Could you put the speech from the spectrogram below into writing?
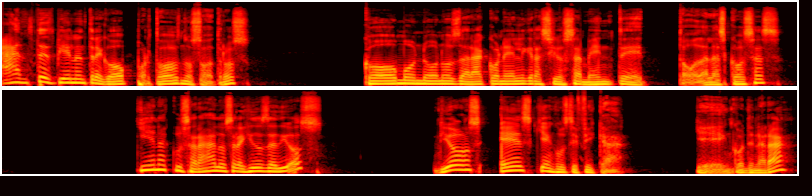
antes bien lo entregó por todos nosotros, ¿cómo no nos dará con él graciosamente todas las cosas? ¿Quién acusará a los elegidos de Dios? Dios es quien justifica. ¿Quién condenará?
